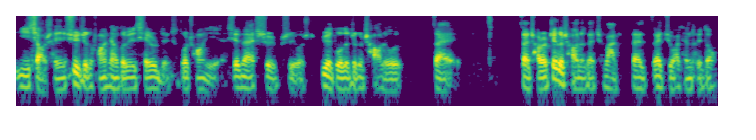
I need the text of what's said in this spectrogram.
以小程序这个方向作为切入点去做创业？现在是不是有越多的这个潮流在在朝着这个潮流再去把再再去往前推动？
